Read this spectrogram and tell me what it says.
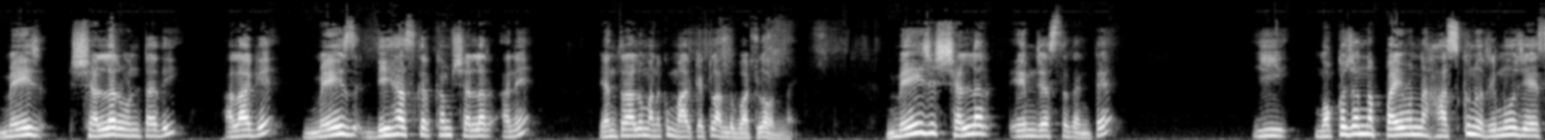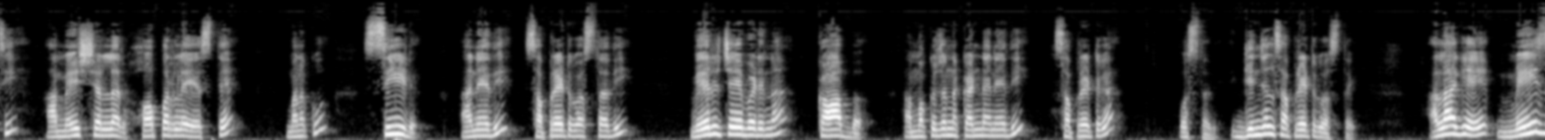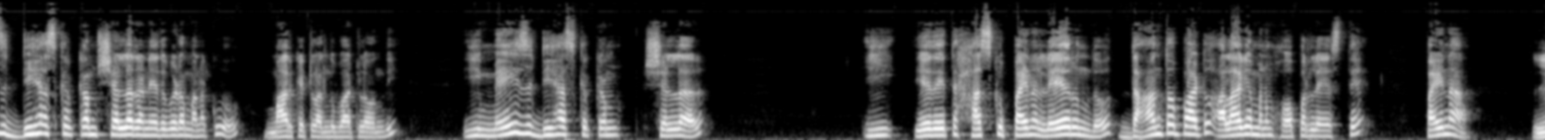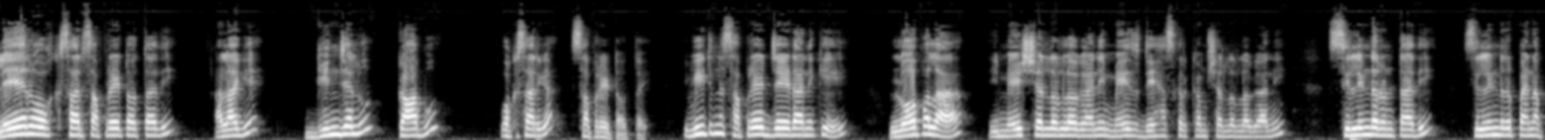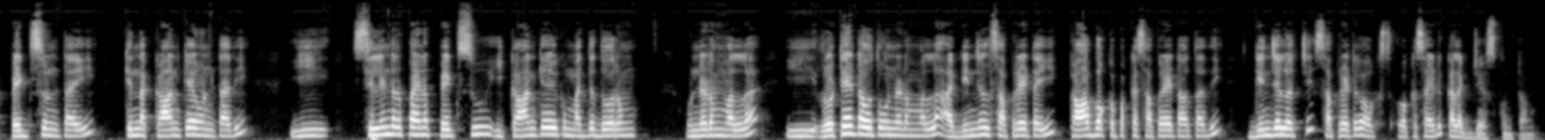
Maze sheller ఉంటుంది. అలాగే maze డిహాస్కర్ come sheller అనే యంత్రాలు మనకు మార్కెట్లో అందుబాటులో ఉన్నాయి. మేజ్ షెల్లర్ ఏం చేస్తుందంటే ఈ మొక్కజొన్న పై ఉన్న హస్క్ను రిమూవ్ చేసి ఆ మేజ్ షెల్లర్ హోపర్లో వేస్తే మనకు సీడ్ అనేది సపరేట్గా వస్తుంది. వేరు చేయబడిన కాబ్ ఆ మొక్కజొన్న కండి అనేది సపరేట్గా వస్తుంది. గింజలు సపరేట్గా వస్తాయి. అలాగే మేజ్ డిహస్కర్ కమ్ షెల్లర్ అనేది కూడా మనకు మార్కెట్లో అందుబాటులో ఉంది. ఈ మేజ్ డిహస్కర్ కమ్ షెల్లర్ ఈ ఏదైతే హస్క్ పైన లేయర్ ఉందో దాంతోపాటు అలాగే మనం హోపర్లో వేస్తే పైన లేయర్ ఒకసారి సపరేట్ అవుతుంది. అలాగే గింజలు కాబు ఒకసారిగా సపరేట్ అవుతాయి. వీటిని సపరేట్ చేయడానికి లోపల ఈ మేజ్ షెల్లర్లో కానీ మేజ్ డిహస్కర్ కమ్ షెల్లర్లో కానీ సిలిండర్ ఉంటుంది సిలిండర్ పైన పెగ్స్ ఉంటాయి కింద కాన్కేవ్ ఉంటుంది. ఈ సిలిండర్ పైన పెగ్స్ ఈ కాన్కేవ్కి మధ్య దూరం ఉండడం వల్ల ఈ రొటేట్ అవుతూ ఉండడం వల్ల ఆ గింజలు సపరేట్ అయ్యి కాబ్ ఒక పక్క సపరేట్ అవుతుంది. గింజలు వచ్చి సపరేట్గా ఒక ఒక సైడ్ కలెక్ట్ చేసుకుంటాం.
